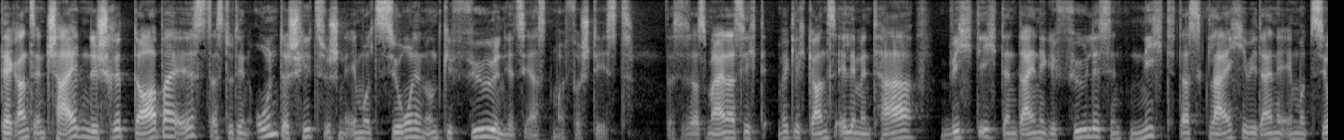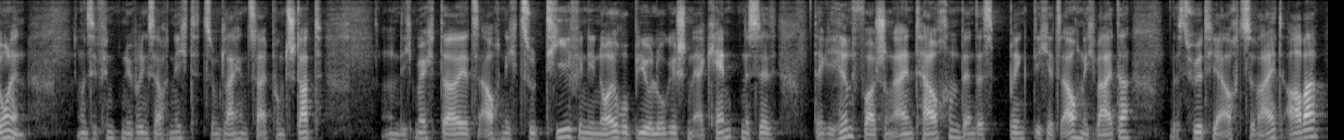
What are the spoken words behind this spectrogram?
Der ganz entscheidende Schritt dabei ist, dass du den Unterschied zwischen Emotionen und Gefühlen jetzt erstmal verstehst. Das ist aus meiner Sicht wirklich ganz elementar wichtig, denn deine Gefühle sind nicht das gleiche wie deine Emotionen. Und sie finden übrigens auch nicht zum gleichen Zeitpunkt statt. Und ich möchte da jetzt auch nicht zu tief in die neurobiologischen Erkenntnisse der Gehirnforschung eintauchen, denn das bringt dich jetzt auch nicht weiter. Das führt hier auch zu weit. Aber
